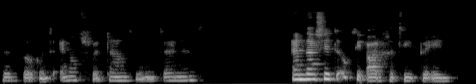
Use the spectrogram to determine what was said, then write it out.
heb ik ook in het Engels vertaald, Jong Talent. En daar zit ook die archetype in.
